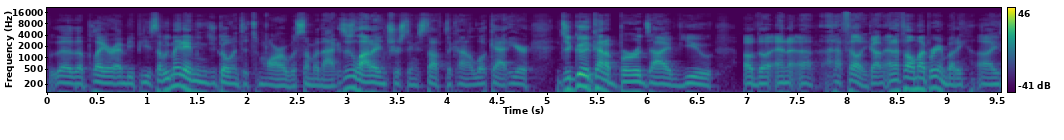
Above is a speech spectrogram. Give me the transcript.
the, the player MVP stuff. We might even go into tomorrow with some of that because there's a lot of interesting stuff to kind of look at here. It's a good kind of bird's eye view of the NFL. Uh, you got NFL in my brain, buddy. Uh, you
